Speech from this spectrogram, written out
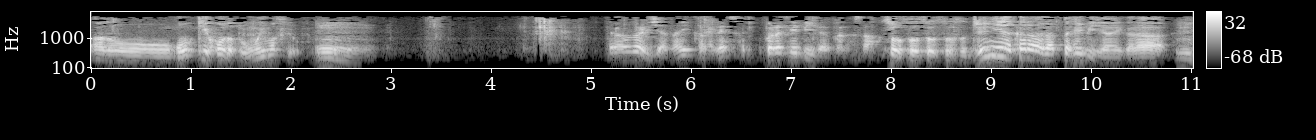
あのー大きい方だと思いますよ。うん。上がりじゃないからね、最初からヘビーだからさ。そうそうそうそうそう。ジュニアから上がったヘビーじゃないから、うん。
